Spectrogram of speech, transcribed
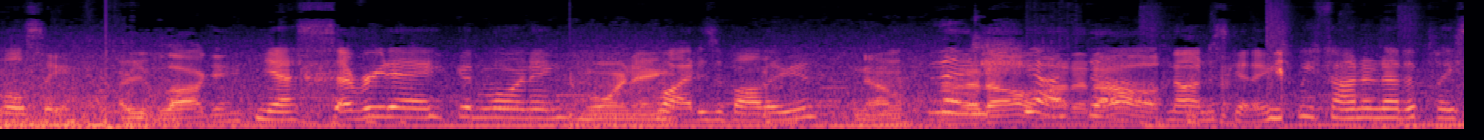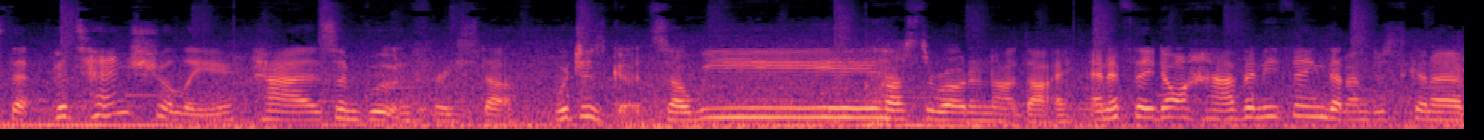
We'll see. Are you vlogging? Yes, every day. Good morning. Good morning. Why, does it bother you? No, Then not at all, not at up. all. No, I'm just kidding. We found another place that potentially has some gluten-free stuff, which is good. So we cross the road and not die. And if they don't have anything, then I'm just gonna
